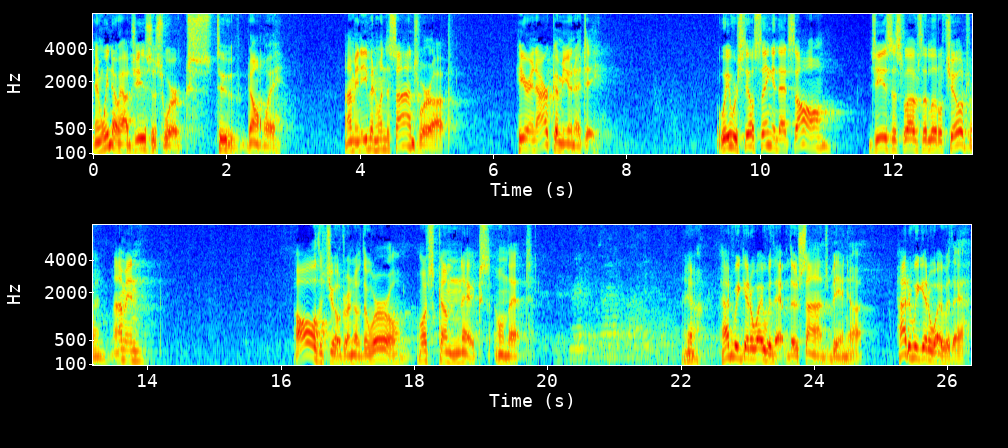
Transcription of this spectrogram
And we know how Jesus works too, don't we? I mean, even when the signs were up here in our community, we were still singing that song, Jesus loves the little children. I mean, all the children of the world. What's come next on that? Yeah. How did we get away with that, with those signs being up? How did we get away with that?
